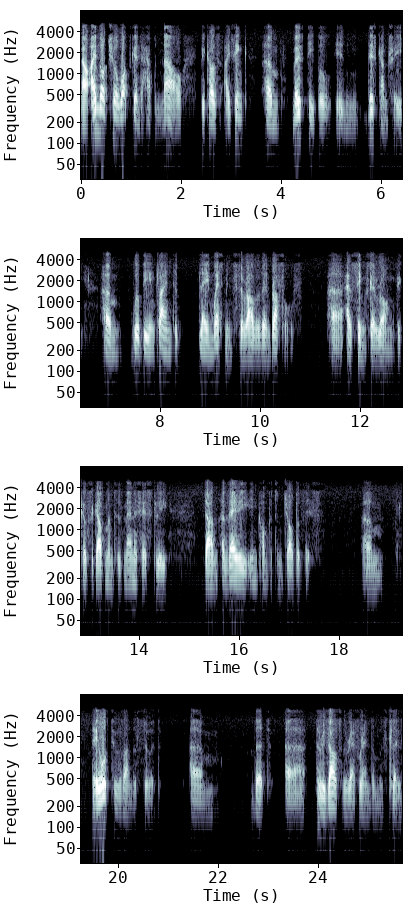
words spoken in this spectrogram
now, I'm not sure what's going to happen now because I think um, most people in this country um, will be inclined to blame Westminster rather than Brussels, uh, as things go wrong because the government has manifestly done a very incompetent job of this. Um, they ought to have understood um, that uh, the result of the referendum was close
